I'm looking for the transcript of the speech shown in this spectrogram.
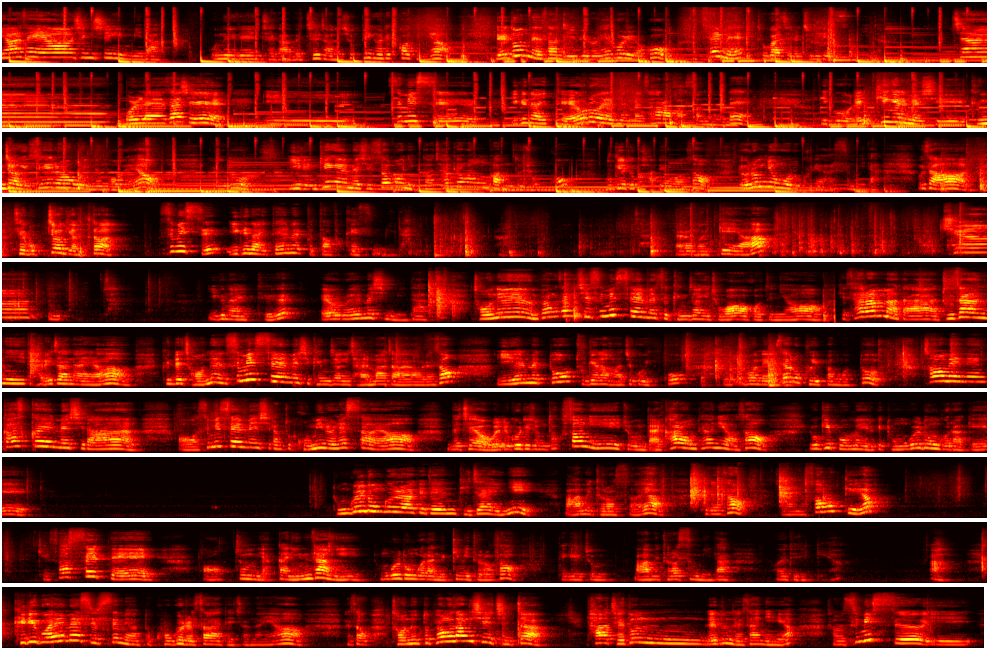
안녕하세요. 싱싱입니다. 오늘은 제가 며칠 전에 쇼핑을 했거든요. 내돈내산 리뷰를 해보려고 헬멧 두 가지를 준비했습니다. 짠! 원래 사실 이 스미스 이그나이트 에어로 헬멧만 사러 갔었는데 이거 랭킹 헬멧이 굉장히 세일을 하고 있는 거예요. 그리고 이 랭킹 헬멧이 써보니까 착용감도 좋고 무게도 가벼워서 여름용으로 구해왔습니다. 우선 제 목적이었던 스미스 이그나이트 헬멧부터 보겠습니다. 자, 열어볼게요. 짠! 음, 자, 이그나이트 에어로 헬멧입니다. 저는 평상시 스미스 헬멧을 굉장히 좋아하거든요. 사람마다 두상이 다르잖아요. 근데 저는 스미스 헬멧이 굉장히 잘 맞아요. 그래서 이 헬멧도 두 개나 가지고 있고 이번에 새로 구입한 것도 처음에는 카스크 헬멧이랑 어, 스미스 헬멧이랑 좀 고민을 했어요. 근데 제 얼굴이 좀 턱선이 좀 날카로운 편이어서 여기 보면 이렇게 동글동글하게 동글동글하게 된 디자인이 마음에 들었어요. 그래서 제가 한번 써볼게요. 이렇게 썼을 때, 어, 좀 약간 인상이 동글동글한 느낌이 들어서 되게 좀 마음에 들었습니다. 보여드릴게요. 아, 그리고 헬멧을 쓰면 또 고글을 써야 되잖아요. 그래서 저는 또 평상시에 진짜 다 제 돈, 내 돈 내산이에요. 저는 스미스 이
